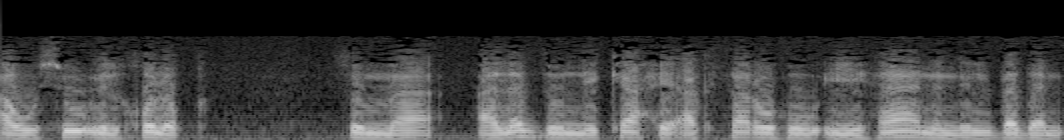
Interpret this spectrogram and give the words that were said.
أو سوء الخلق. ثم ألذ النكاح أكثره إيهانا للبدن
